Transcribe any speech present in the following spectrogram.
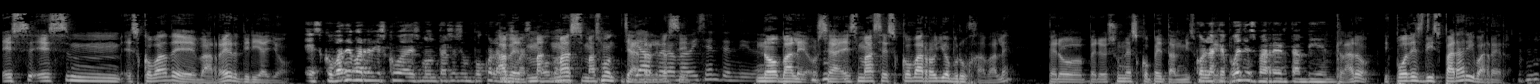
es, es mm, escoba de barrer, diría yo. Escoba de barrer y escoba de desmontarse es un poco la A misma ver, escoba. más, más, mon- ya, Ya, en realidad pero sí. me habéis entendido. No, vale, o sea, es más escoba rollo bruja, ¿vale? Pero, pero es una escopeta al mismo Con la que tiempo. puedes barrer también. Claro, y puedes disparar y barrer.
